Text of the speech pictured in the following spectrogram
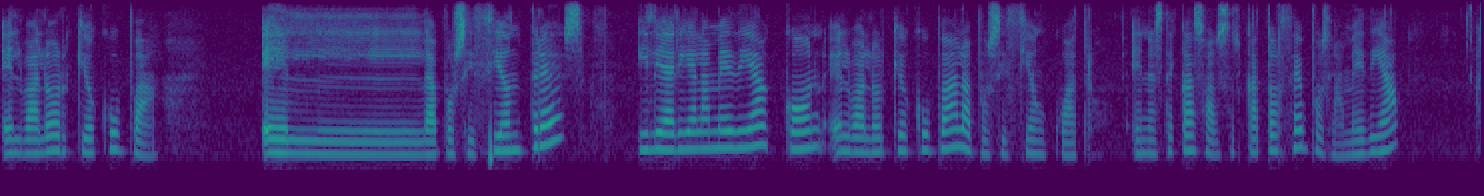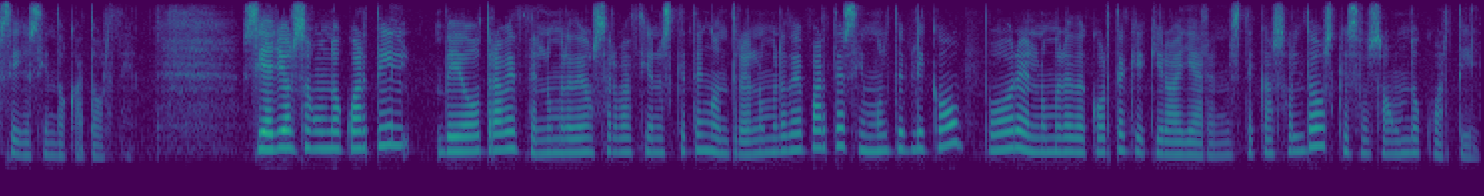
el valor que ocupa la posición 3 y le haría la media con el valor que ocupa la posición 4. En este caso, al ser 14, pues la media sigue siendo 14. Si hallo el segundo cuartil, veo otra vez el número de observaciones que tengo entre el número de partes y multiplico por el número de corte que quiero hallar, en este caso el 2, que es el segundo cuartil.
